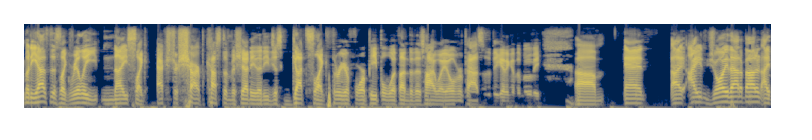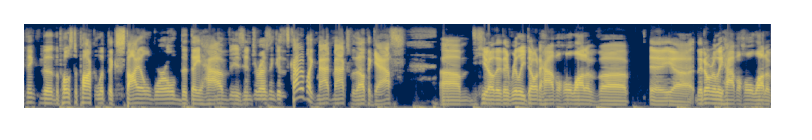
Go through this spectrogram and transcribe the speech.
but he has this like really nice, like extra sharp custom machete that he just guts like three or four people with under this highway overpass at the beginning of the movie. Um, and I, I enjoy that about it. I think the, the post apocalyptic style world that they have is interesting because it's kind of like Mad Max without the gas. Um, you know, they, they really don't have a whole lot of uh, a uh, they don't really have a whole lot of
